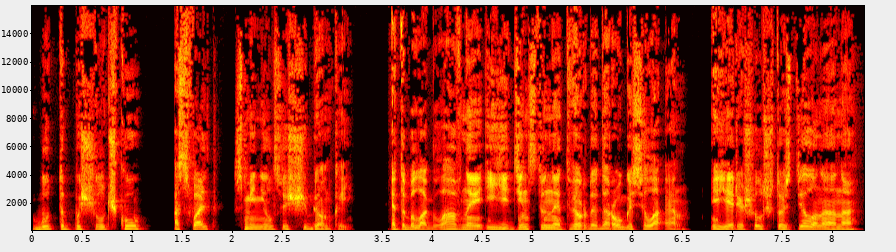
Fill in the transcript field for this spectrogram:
будто по щелчку, асфальт сменился щебенкой. Это была главная и единственная твердая дорога села Н, и я решил, что сделана она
